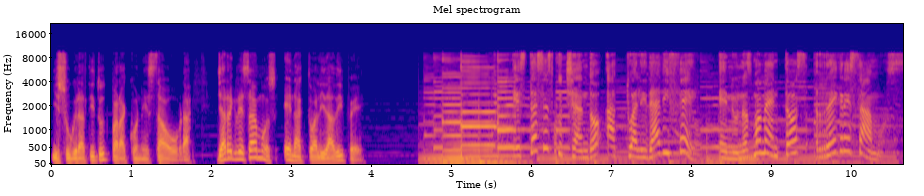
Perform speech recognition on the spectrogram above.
y su gratitud para con esta obra. Ya regresamos en Actualidad y Fe. Escuchando Actualidad y Fe. En unos momentos regresamos.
